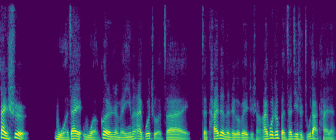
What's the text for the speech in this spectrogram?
但是我在我个人认为，因为爱国者在在 Titan 的这个位置上，爱国者本赛季是主打 Titan，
